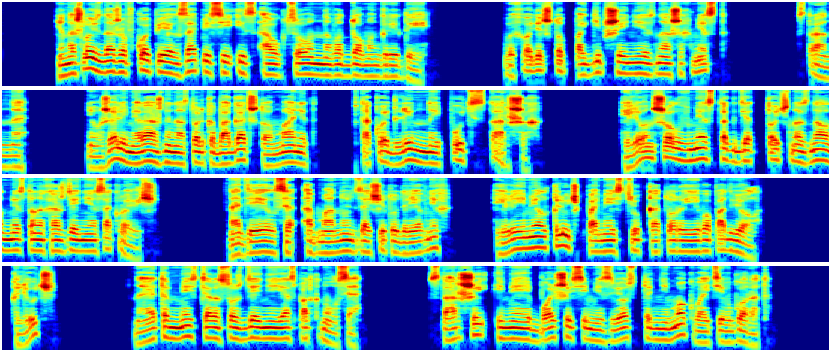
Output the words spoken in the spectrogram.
не нашлось даже в копиях записей из аукционного дома гряды. Выходит, что погибший не из наших мест? Странно. Неужели Миражный настолько богат, что манит в такой длинный путь старших? Или он шел в место, где точно знал местонахождение сокровищ? Надеялся обмануть защиту древних? Или имел ключ к поместью, который его подвел? Ключ? На этом месте рассуждения я споткнулся. Старший, имея больше семи звезд, не мог войти в город.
